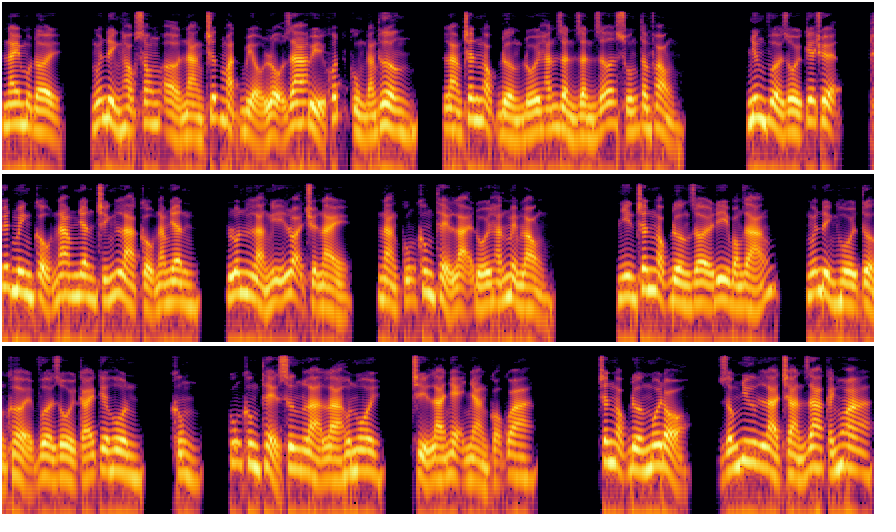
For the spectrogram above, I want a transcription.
Nay một đời, Nguyễn Đình học xong ở nàng trước mặt biểu lộ ra hủy khuất cùng đáng thương, làm chân ngọc đường đối hắn dần dần rỡ xuống tâm phòng. Nhưng vừa rồi kia chuyện, thuyết minh cậu nam nhân chính là cậu nam nhân, luôn là nghĩ loại chuyện này, nàng cũng không thể lại đối hắn mềm lòng. Nhìn chân ngọc đường rời đi bóng dáng, Nguyễn Đình hồi tưởng khởi vừa rồi cái kia hôn, không, cũng không thể xưng là là hôn môi, chỉ là nhẹ nhàng cọ qua. Chân ngọc đường môi đỏ, giống như là tràn ra cánh hoa,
